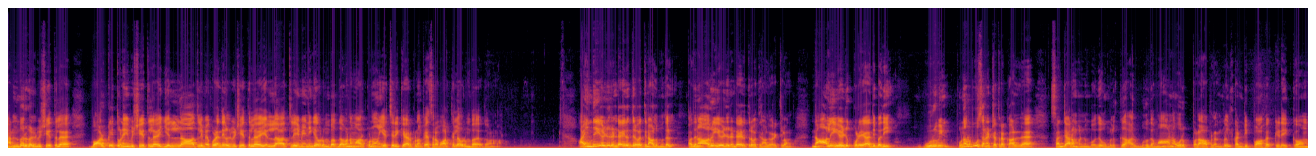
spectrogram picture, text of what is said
நண்பர்கள் விஷயத்தில் வாழ்க்கை துணை விஷயத்தில் எல்லாத்துலேயுமே குழந்தைகள் விஷயத்தில் எல்லாத்துலேயுமே நீங்கள் ரொம்ப கவனமாக இருக்கணும் எச்சரிக்கையாக இருக்கணும் பேசுகிற வார்த்தையில் ரொம்ப கவனமாக இருக்கணும். ஐந்து ஏழு ரெண்டாயிரத்தி இருபத்தி நாலு முதல் பதினாறு ஏழு ரெண்டாயிரத்தி இருபத்தி நாலு வரைக்கும் நாலு ஏழுக்குடைய அதிபதி குருவின் புனர்பூச நட்சத்திர காலில் சஞ்சாரம் பண்ணும்போது உங்களுக்கு அற்புதமான ஒரு பலாபலன்கள் கண்டிப்பாக கிடைக்கும்.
